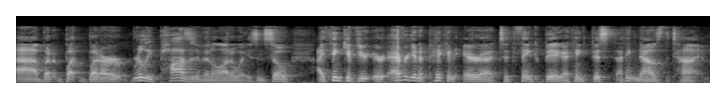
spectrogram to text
uh, but but but are really positive in a lot of ways. And so I think if you're, you're ever going to pick an era to think big, I think this I think now's the time.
